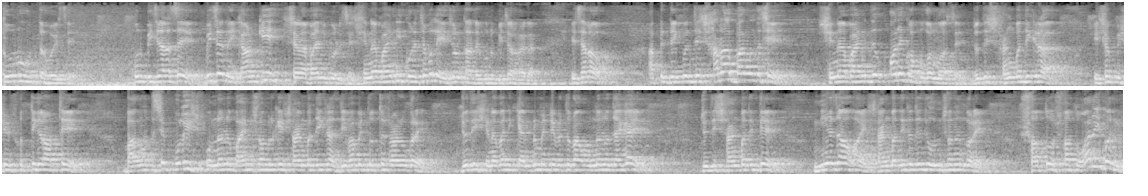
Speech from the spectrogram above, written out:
তরু হত্যা হয়েছে। কোন বিচার আছে? বিচার নেই, কারণ কি? সেনাবাহিনী করেছে। সেনাবাহিনী করেছে বলে এই জন্য তাদের কোনো বিচার হয় না। এছাড়াও, আপনি দেখবেন যে সারা বাংলাদেশে সেনাবাহিনীতে অনেক অপকর্ম আছে। যদি সাংবাদিকরা এসব বিষয়ে সত্যিকার অর্থে বাংলাদেশের পুলিশ, অন্যান্য বাহিনী সম্পর্কে সাংবাদিকরা যেভাবে তথ্য সংগ্রহ করে, যদি সেনাবাহিনী ক্যান্টনমেন্টের ভেতর বা অন্যান্য জায়গায় যদি সাংবাদিকদের নিয়ে যাওয়া হয়। সাংবাদিকরা যদি অনুসন্ধান করে, শত শত অনেক মানুষ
